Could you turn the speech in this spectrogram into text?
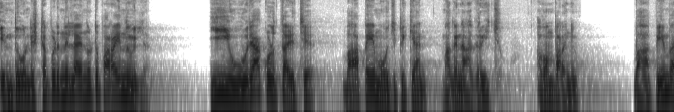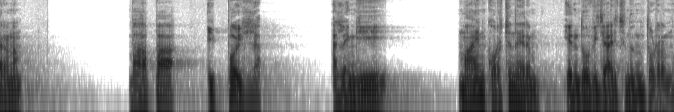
എന്തുകൊണ്ട് ഇഷ്ടപ്പെടുന്നില്ല എന്നിട്ട് പറയുന്നുമില്ല. ഈ ഊരാക്കൊളുത്തഴിച്ച് ബാപ്പയെ മോചിപ്പിക്കാൻ മകൻ ആഗ്രഹിച്ചു. അവൻ പറഞ്ഞു ബാപ്പയും വരണം. ബാപ്പ ഇപ്പോ ഇല്ല. അല്ലെങ്കിൽ മായൻ കുറച്ചു നേരം എന്തോ വിചാരിച്ചു നിന്ന് തുടർന്നു.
